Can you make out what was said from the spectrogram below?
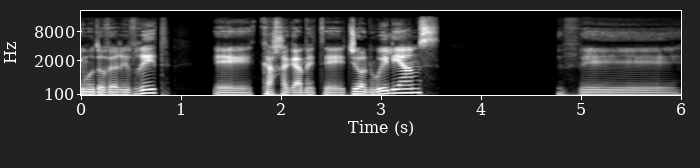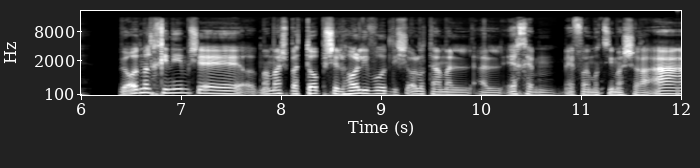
אם הוא דובר עברית, אה, ככה גם את אה, ג'ון וויליאמס, ו... ועוד מלחינים שממש בטופ של הוליווד, לשאול אותם על, על איך הם, מאיפה הם מוצאים השראה,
